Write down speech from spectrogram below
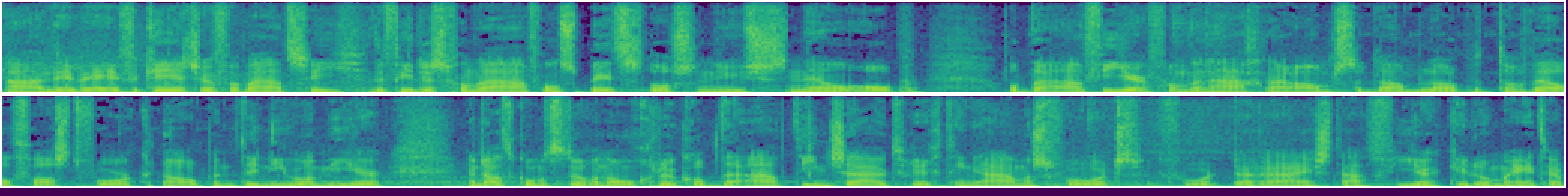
ANDW Verkeersinformatie. De files van de avondspits lossen nu snel op. Op de A4 van Den Haag naar Amsterdam loopt het toch wel vast voor knopen de Nieuwe Meer. En dat komt door een ongeluk op de A10 Zuid richting Amersfoort. Voor de rij staat 4 kilometer.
